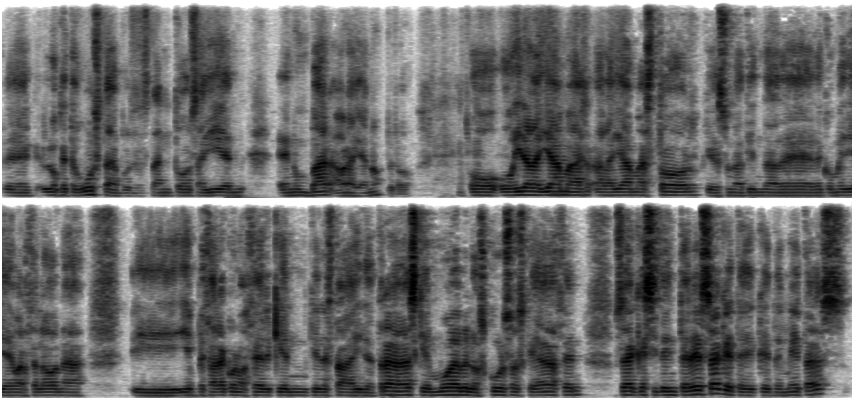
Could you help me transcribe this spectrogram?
eh, lo que te gusta, pues están todos allí en, en un bar, ahora ya no, pero o, ir a la Llama, a la Llama Store, que es una tienda de, comedia de Barcelona, y, empezar a conocer quién, quién, está ahí detrás, quién mueve, los cursos que hacen. O sea, que si te interesa, que te, que te metas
